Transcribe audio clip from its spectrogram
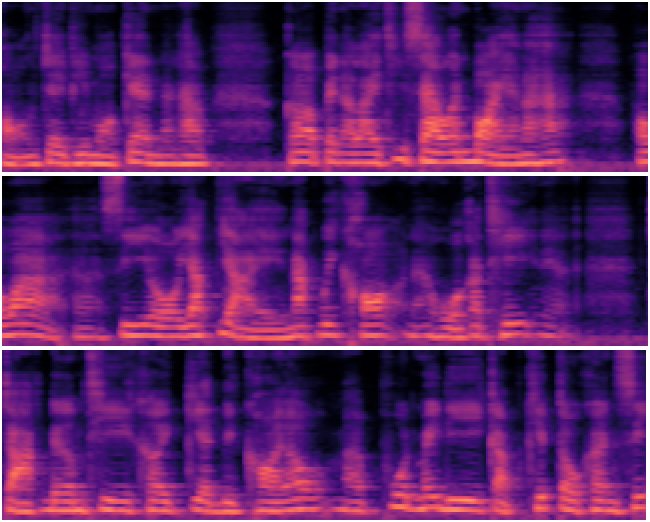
ของ JP Morgan นะครับ ก็เป็นอะไรที่แซวกันบ่อยนะฮะ เพราะว่า CEO ยักษ์ใหญ่นักวิเคราะห์นะหัวกะทิเนี่ย จากเดิมทีเคยเกลียดบิตคอยแล้วมาพูดไม่ดีกับคริปโตเคอเรนซี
